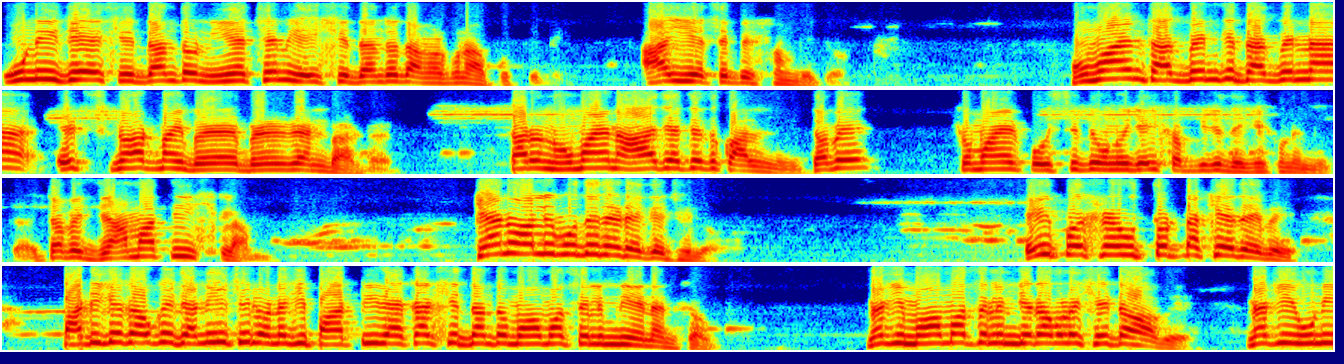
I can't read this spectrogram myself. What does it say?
উনি যে সিদ্ধান্ত নিয়েছেন, এই সিদ্ধান্ততে আমার কোনো আপত্তি নেই। আইএসএফ এর সঙ্গে জোট। হুমায়ুন থাকবেন কি থাকবেন না it's not my bread and butter কারণ হুমায়ুন আজ আছে তো কাল নেই। তবে সময়ের পরিস্থিতি অনুযায়ী সবকিছু দেখে শুনে নিতে হয়। তবে জামাতি ইসলাম কেন আলিমুদ্দিনে ডেকেছিল এই প্রশ্নের উত্তরটা কে দেবে? পার্টিকে কাউকে জানিয়েছিল নাকি পার্টির একার সিদ্ধান্ত মোহাম্মদ সেলিম নিয়ে নেন সব? নাকি মোহাম্মদ সেলিম যেটা বলে সেটা হবে? নাকি উনি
